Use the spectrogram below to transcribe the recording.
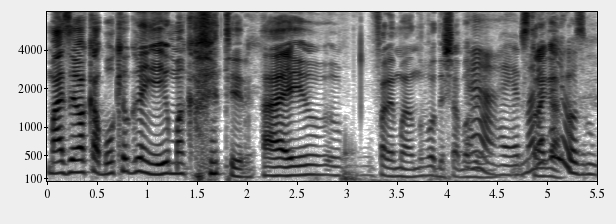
mas eu acabou que eu ganhei uma cafeteira. Aí eu, eu falei, mano, não vou deixar o bagulho É, é estragar. maravilhoso.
